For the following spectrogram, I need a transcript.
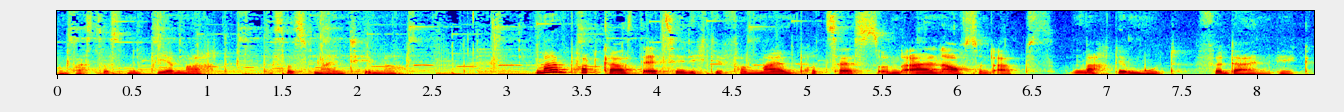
und was das mit dir macht, das ist mein Thema. In meinem Podcast erzähle ich dir von meinem Prozess und allen Aufs und Abs und mach dir Mut für deinen Weg.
